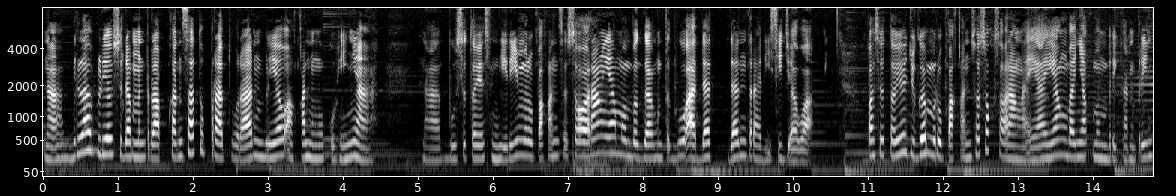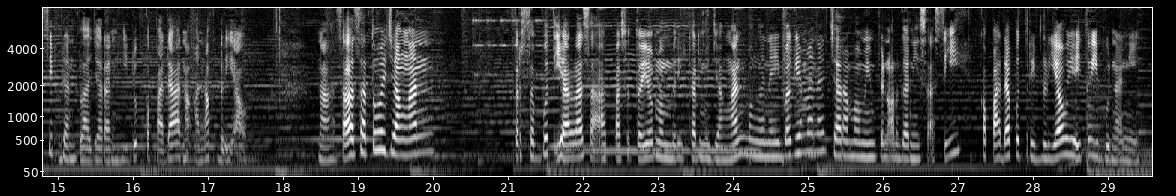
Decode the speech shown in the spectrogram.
Nah, bila beliau sudah menerapkan satu peraturan, beliau akan mengukuhinya. Nah, Bu Sutoyo sendiri merupakan seseorang yang memegang teguh adat dan tradisi Jawa. Pak Sutoyo juga merupakan sosok seorang ayah yang banyak memberikan prinsip dan pelajaran hidup kepada anak-anak beliau. Nah, salah satu jangan tersebut ialah saat Pak Sutoyo memberikan ujangan mengenai bagaimana cara memimpin organisasi kepada putri beliau yaitu Ibu Nani.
